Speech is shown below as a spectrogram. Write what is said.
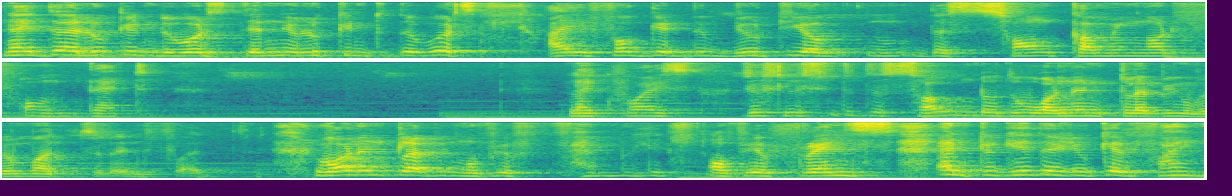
Neither I look into the words, then you look into the words. I forget the beauty of the song coming out from that. Likewise, just listen to the sound of the one and clapping of your mother and father, one and clapping of your family, of your friends, and together you can find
